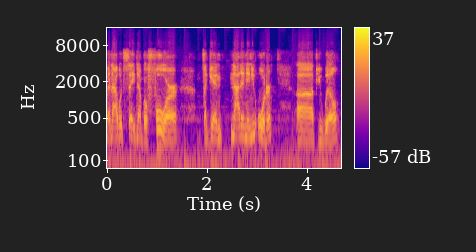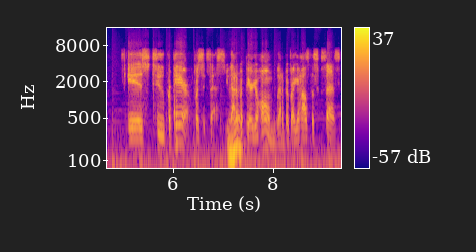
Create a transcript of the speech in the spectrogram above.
and I would say number four, again, not in any order, uh, if you will, is to prepare for success. You got to prepare your home. You got to prepare your house for success.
